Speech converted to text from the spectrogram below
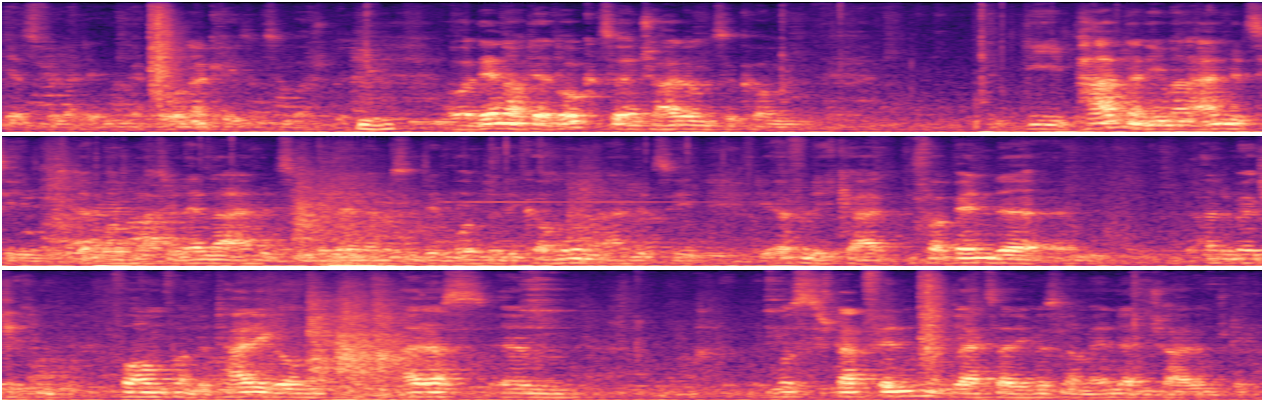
wie jetzt vielleicht in der Corona-Krise zum Beispiel. Mhm. Aber dennoch der Druck, zu Entscheidungen zu kommen, die Partner, die man einbezieht, der Bund muss die Länder einbeziehen, die Länder müssen den Bund und die Kommunen einbeziehen, die Öffentlichkeit, Verbände, ähm, alle möglichen Formen von Beteiligung, all das ähm, muss stattfinden und gleichzeitig müssen am Ende Entscheidungen stehen.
